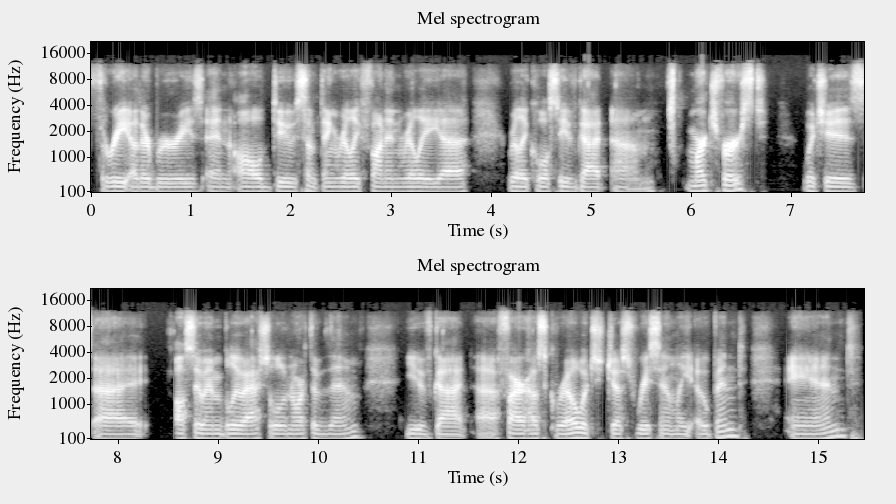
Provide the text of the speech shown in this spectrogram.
three other breweries, and all do something really fun and really uh, really cool. So you've got um, March First, which is uh, also in Blue Ash, a little north of them. You've got uh, Firehouse Grill, which just recently opened, and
